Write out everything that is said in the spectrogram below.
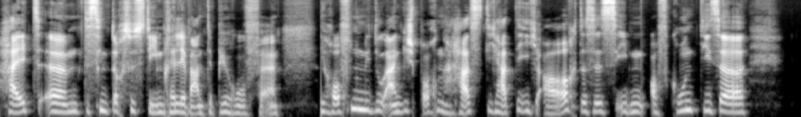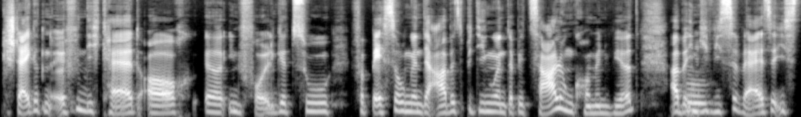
halt, ähm, das sind doch systemrelevante Berufe. Die Hoffnung, die du angesprochen hast, die hatte ich auch, dass es eben aufgrund dieser gesteigerten Öffentlichkeit auch äh, in Folge zu Verbesserungen der Arbeitsbedingungen der Bezahlung kommen wird. Aber mhm. in gewisser Weise ist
